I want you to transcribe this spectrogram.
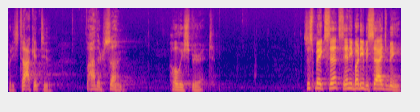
but he's talking to Father, Son, Holy Spirit. Does this make sense to anybody besides me?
